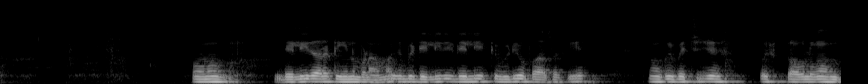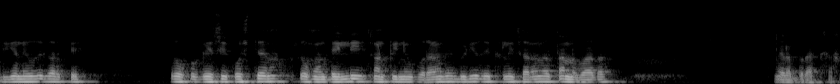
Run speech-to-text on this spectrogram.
ਹੁਣ ਡੇਲੀ ਦਾ ਰੁਟੀਨ ਬਣਾਵਾਂਗੇ ਵੀ ਡੇਲੀ ਦੀ ਡੇਲੀ ਇੱਕ ਵੀਡੀਓ ਪਾ ਸਕੀਏ, ਕਿਉਂਕਿ ਵਿੱਚ ਜੇ ਕੁਝ ਪ੍ਰੋਬਲਮਾਂ ਹੁੰਦੀਆਂ ਨੇ ਉਹਦੇ ਕਰਕੇ ਰੁਕ ਗਏ ਸੀ ਕੁਛ ਦਿਨ। ਸੋ ਹੁਣ ਡੇਲੀ ਕੰਟੀਨਿਊ ਕਰਾਂਗੇ ਵੀਡੀਓ ਦੇਖਣ ਲਈ ਸਾਰਿਆਂ ਦਾ ਧੰਨਵਾਦ ਰੱਬ ਰਾਖਾ।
